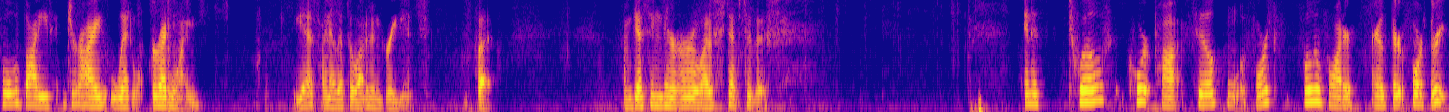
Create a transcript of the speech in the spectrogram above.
full bodied dry red wine. Yes, I know that's a lot of ingredients, but I'm guessing there are a lot of steps to this. In a 12 quart pot, fill a fourth full of water, or third, four, three,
